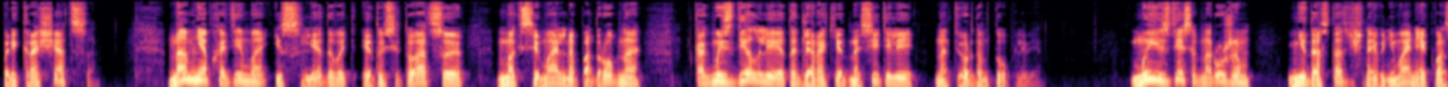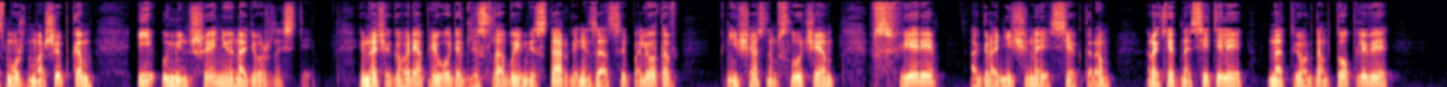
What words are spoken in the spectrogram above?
прекращаться? Нам необходимо исследовать эту ситуацию максимально подробно, как мы сделали это для ракет-носителей на твердом топливе. Мы и здесь обнаружим недостаточное внимание к возможным ошибкам и уменьшению надежности. Иначе говоря, приводят ли слабые места организации полетов к несчастным случаям в сфере, ограниченной сектором ракет-носителей на твердом топливе,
